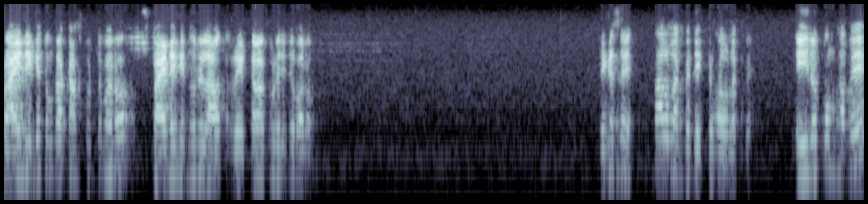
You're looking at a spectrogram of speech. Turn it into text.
ফ্রাইডে কে তোমরা কাজ করতে পারো ফ্রাইডে কে ধরে লাল রেড কালার করে দিতে পারো। ঠিক আছে? ভালো লাগবে, দেখতে ভালো লাগবে। এইরকম ভাবে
